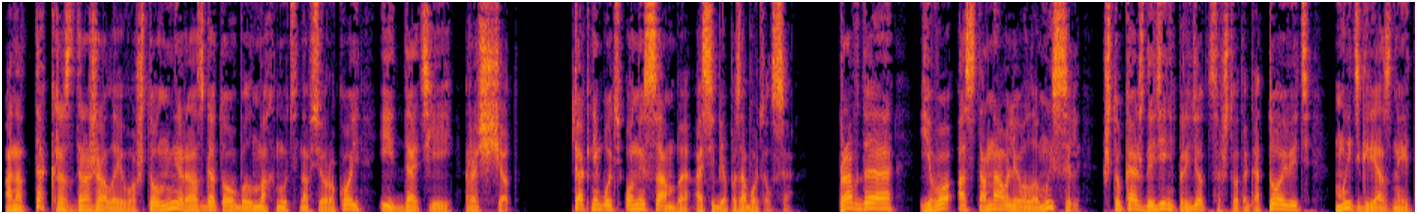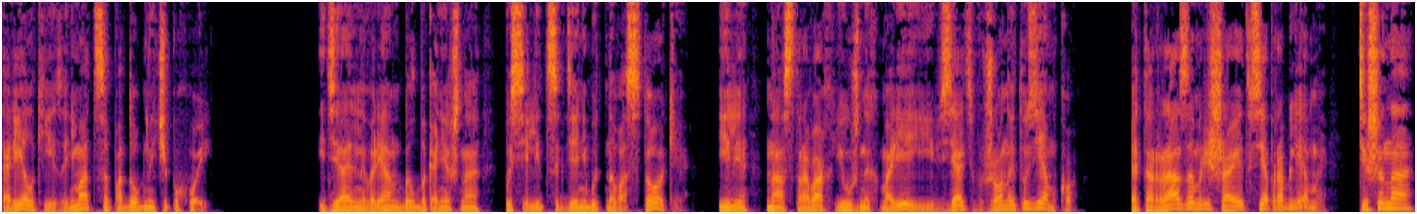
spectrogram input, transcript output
Она так раздражала его, что он не раз готов был махнуть на все рукой и дать ей расчет. Как-нибудь он и сам бы о себе позаботился. Правда, его останавливала мысль, что каждый день придется что-то готовить, мыть грязные тарелки и заниматься подобной чепухой. Идеальный вариант был бы, конечно, поселиться где-нибудь на Востоке или на островах Южных морей и взять в жены туземку. Это разом решает все проблемы. Тишина,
